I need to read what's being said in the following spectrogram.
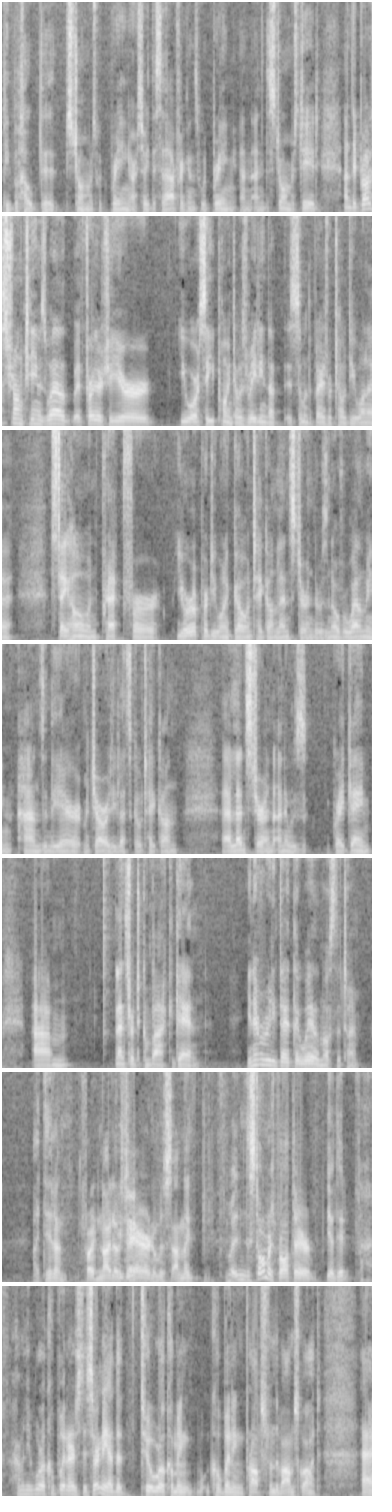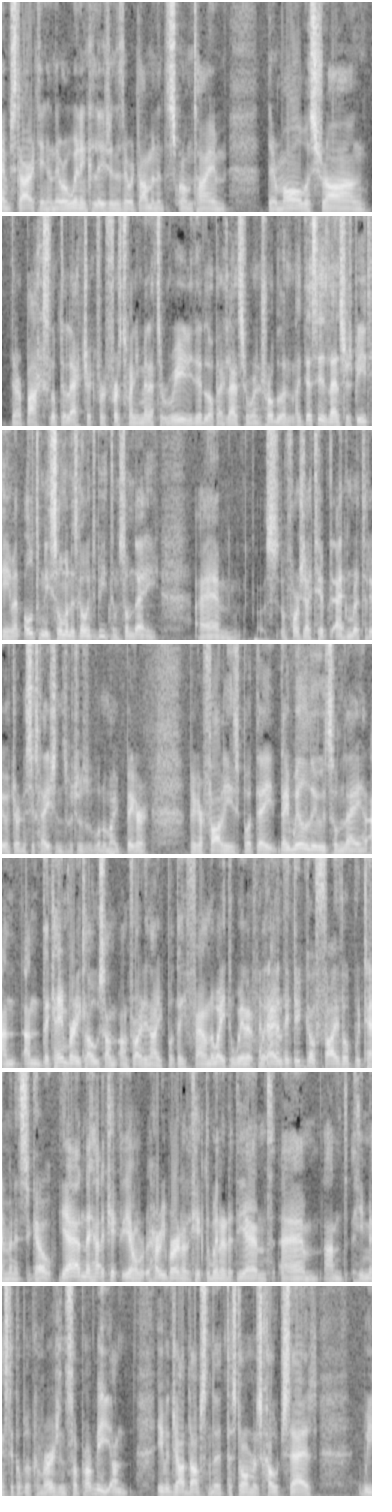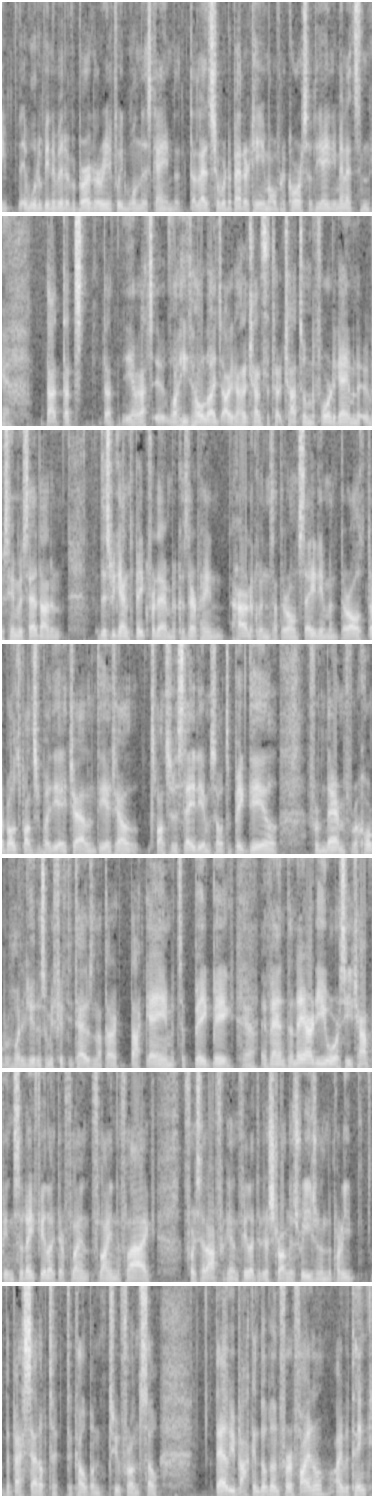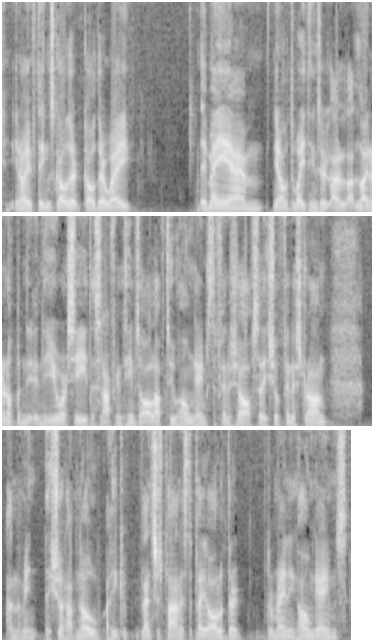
people hoped the Stormers would bring, or sorry, the South Africans would bring, and, and the Stormers did. And they brought a strong team as well. Further to your URC point, I was reading that some of the players were told, do you want to stay home and prep for Europe, or do you want to go and take on Leinster? And there was an overwhelming hands in the air majority, let's go take on uh, Leinster, and, and it was a great game. Um, Leinster had to come back again. You never really doubt they will most of the time. I did on Friday night. I was Did you? there, and it was and like the Stormers brought their you know they had, how many World Cup winners? They certainly had the two World coming Cup winning props from the bomb squad, um, starting, and they were winning collisions. They were dominant at scrum time. Their maul was strong. Their backs looked electric. For the first 20 minutes, it really did look like Leinster were in trouble. And like this is Leinster's B team, and ultimately someone is going to beat them someday. Um, unfortunately, I tipped Edinburgh to do it during the Six Nations, which was one of my bigger bigger follies, but they, they will lose someday. And and they came very close on, on Friday night, but they found a way to win it And, without. and they did go five up with 10 minutes to go. yeah, and they had a kick. You know, Harry Byrne had a kick to win it at the end, um, and he missed a couple of conversions. So probably on even John Dobson, the, the Stormers coach, said we it would have been a bit of a burglary if we'd won this game. That the Leinster were the better team over the course of the 80 minutes, and Yeah. that that's that you know that's what he told. I, I had a chance to t- chat to him before the game, and it was him who said that. And this weekend's big for them because they're playing the Harlequins at their own stadium, and they're all they're both sponsored by DHL, and DHL sponsored the stadium, so it's a big deal from them from a corporate point of view. There's going to be 50,000 at their, that game. It's a big, big Yeah. event, and they are the URC champions, so they feel like they're flying flying the flag for South Africa and feel like they're the strongest region and they're probably the best setup to, to cope on two fronts. So they'll be back in Dublin for a final, I would think. You know, if things go their go their way. They may, um, you know, the way things are, are lining up in the in the URC, the South African teams all have two home games to finish off, so they should finish strong. And I mean, they should have no. I think Leinster's plan is to play all of their, their remaining home games,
